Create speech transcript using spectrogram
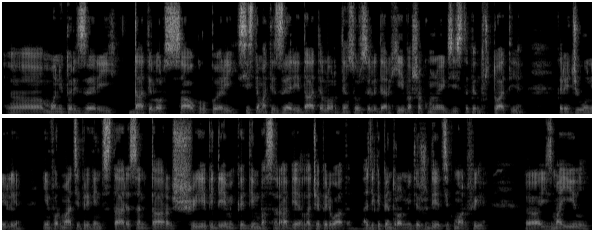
uh, monitorizării datelor sau grupării, sistematizării datelor din sursele de arhivă, așa cum nu există pentru toate regiunile informații privind starea sanitară și epidemică din Basarabia la acea perioadă. Adică pentru anumite județe, cum ar fi uh, Ismail,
